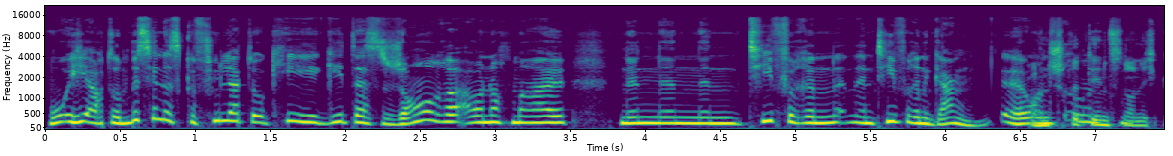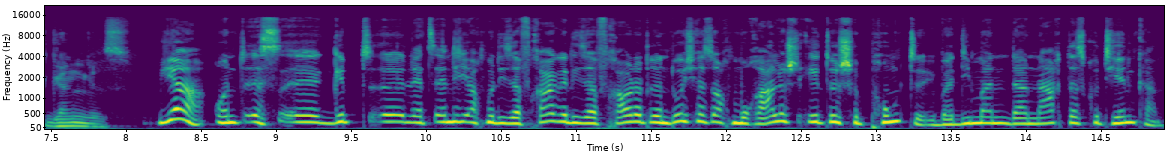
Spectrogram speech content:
wo ich auch so ein bisschen das Gefühl hatte, okay, hier geht das Genre auch nochmal einen, einen, tieferen, einen tieferen Gang. Äh, und, einen Schritt, den es noch nicht gegangen ist. Ja, und es äh, gibt äh, letztendlich auch mit dieser Frage dieser Frau da drin durchaus auch moralisch-ethische Punkte, über die man danach diskutieren kann.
